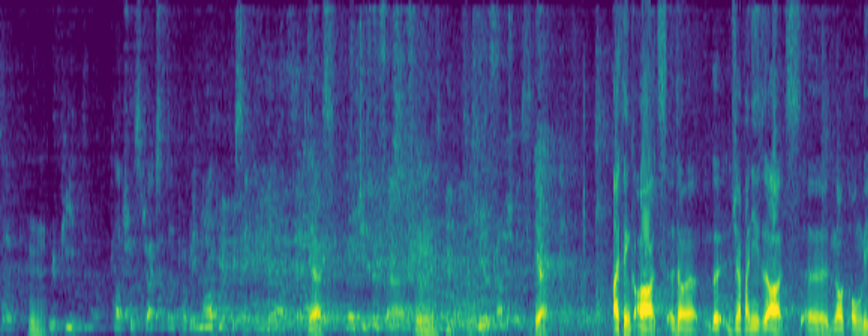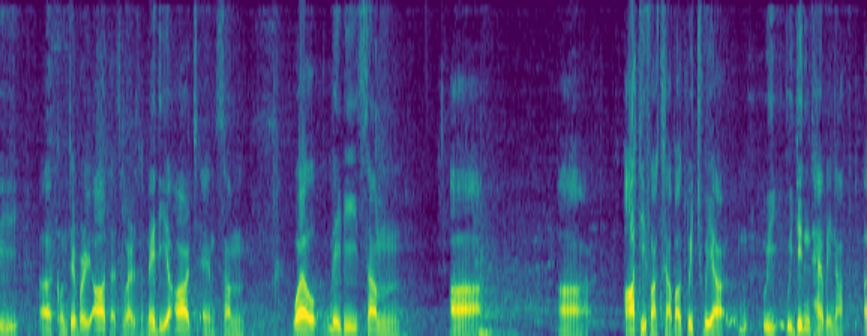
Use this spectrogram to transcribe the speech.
sort of repeat cultural structures that are probably not representing their yes. urges, desires, real cultures? Yeah. I think arts, the, the Japanese arts, uh, not only uh, contemporary art as well as media art and some, well, maybe some uh, uh artifacts about which we are we, we didn't have enough uh,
